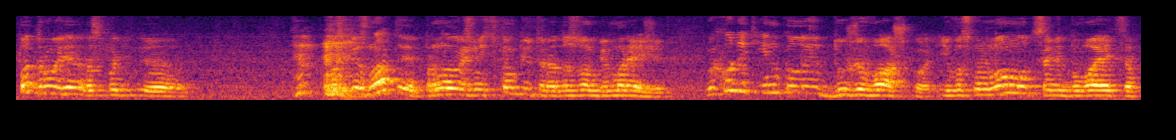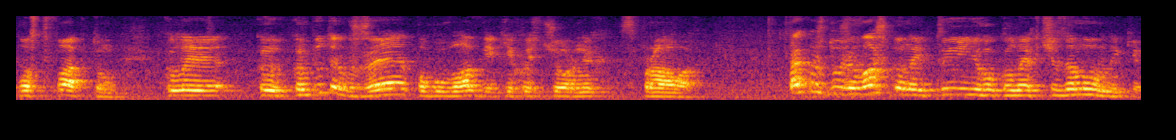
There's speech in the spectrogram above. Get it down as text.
По-друге, розпод- е, розпізнати приналежність комп'ютера до зомбі мережі виходить інколи дуже важко, і в основному це відбувається постфактум, коли комп'ютер вже побував в якихось чорних справах. Також дуже важко знайти його колег чи замовників.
